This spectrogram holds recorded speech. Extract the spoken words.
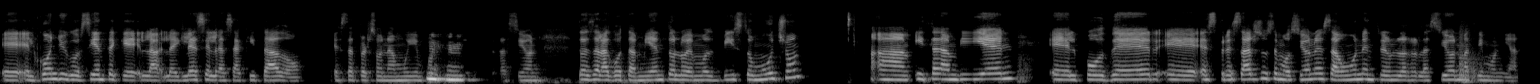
eh, el cónyuge siente que la, la iglesia les ha quitado esta persona muy importante. Entonces, el agotamiento lo hemos visto mucho. y también el poder eh, expresar sus emociones aún entre una relación matrimonial,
